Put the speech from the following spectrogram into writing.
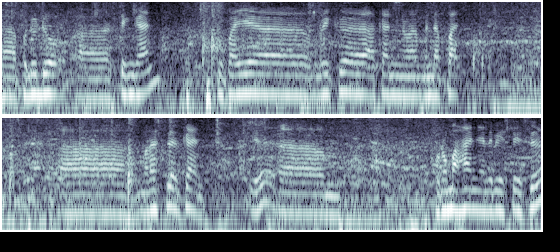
uh, penduduk uh, Setinggan supaya mereka akan mendapat uh, merasakan ya, um, perumahan yang lebih selesa.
